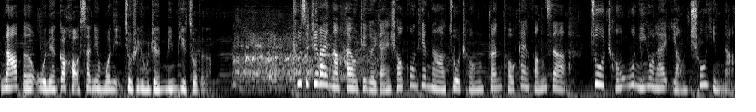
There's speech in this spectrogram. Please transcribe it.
哪本五年高考三年模拟就是用人民币做的呢。除此之外呢，还有这个燃烧供电呐，做成砖头盖房子啊，做成污泥用来养蚯蚓呐，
